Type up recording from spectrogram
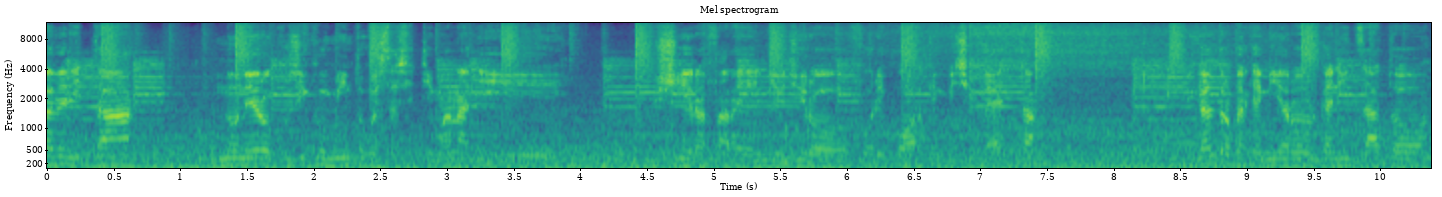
la verità non ero così convinto questa settimana di riuscire a fare il mio giro fuori porta in bicicletta. Più che altro perché mi ero organizzato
